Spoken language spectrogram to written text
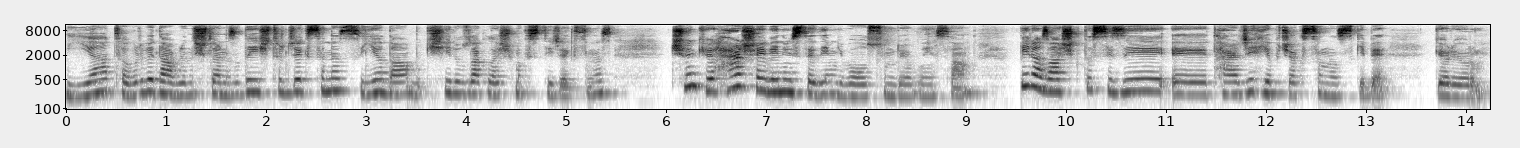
ya tavır ve davranışlarınızı değiştireceksiniz ya da bu kişiyle uzaklaşmak isteyeceksiniz. Çünkü her şey benim istediğim gibi olsun diyor bu insan. Biraz aşkta sizi e, tercih yapacaksınız gibi. görüyorum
